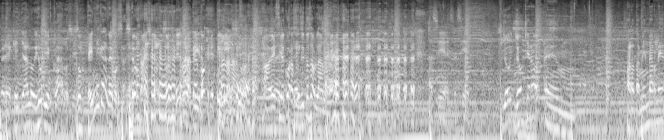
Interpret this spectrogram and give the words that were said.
pero es que ya lo dijo bien claro, si son técnicas de negociación. No la tiro, no la lanzo. A ver si el corazoncito se ablanda. así es, así es. Yo, yo quiero, em, para también darle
